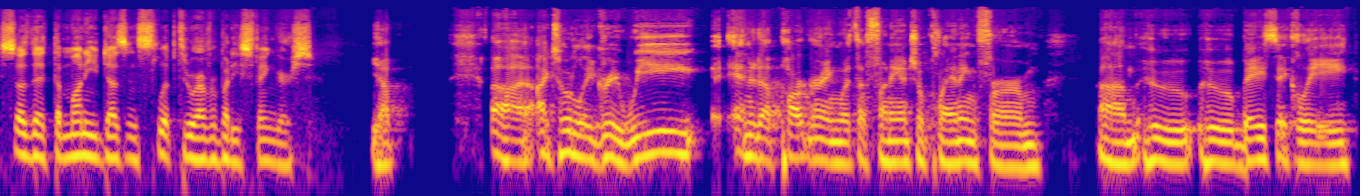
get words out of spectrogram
so that the money doesn't slip through everybody's fingers. Yep. Uh, I totally agree. We ended up partnering with a financial planning firm um, who who basically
